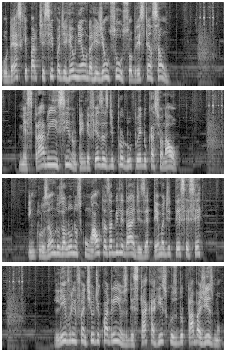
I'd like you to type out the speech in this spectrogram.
O DESC participa de reunião da região sul sobre extensão, Mestrado em ensino tem defesas de produto educacional. Inclusão dos alunos com altas habilidades é tema de TCC. Livro infantil de quadrinhos destaca riscos do tabagismo.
